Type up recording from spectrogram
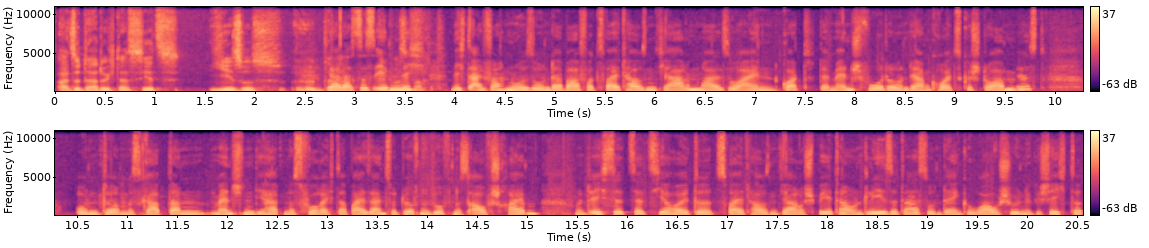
Also dadurch, dass jetzt Jesus äh, da Ja, das ist eben nicht, nicht einfach nur so, und da war vor 2000 Jahren mal so ein Gott, der Mensch wurde und der am Kreuz gestorben ist. Und ähm, es gab dann Menschen, die hatten das Vorrecht, dabei sein zu dürfen und durften es aufschreiben. Und ich sitze jetzt hier heute 2000 Jahre später und lese das und denke, wow, schöne Geschichte.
